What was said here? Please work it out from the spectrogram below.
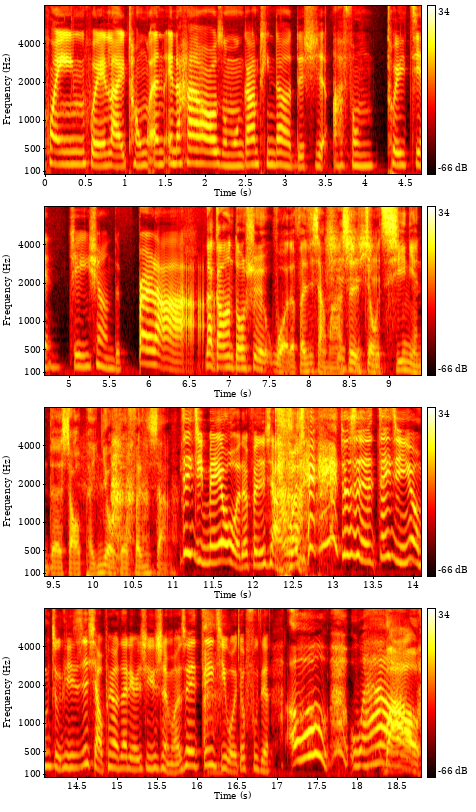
欢迎回来，同恩 and house，。我们刚刚听到的是阿峰推荐 J 上的 Bella。那刚刚都是我的分享嘛，是九七年的小朋友的分享。这一集没有我的分享，我这 就是这一集，因为我们主题是小朋友在流行什么，所以这一集我就负责哦，哇哦哇哦，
